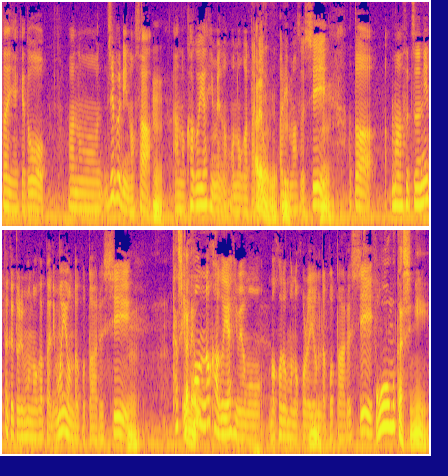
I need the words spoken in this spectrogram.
たんやけどあのジブリのさ、うん。あのかぐや姫の物語ありますし、うん。あとはまあ普通に竹取物語も読んだことあるし、うん。確かね絵本のかぐや姫も、まあ、子供の頃読んだことあるし、大昔に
